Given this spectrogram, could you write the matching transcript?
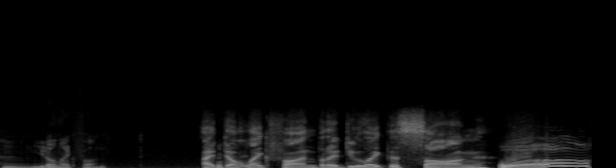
Hmm, You don't like fun. I don't like fun, but I do like this song. Whoa.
